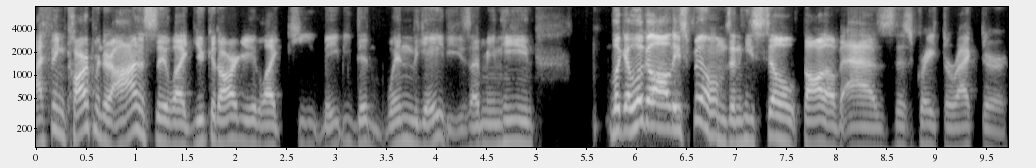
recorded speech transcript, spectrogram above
I think Carpenter, honestly, like you could argue, like he maybe did win the 80s. I mean, he look at look at all these films, and he's still thought of as this great director.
